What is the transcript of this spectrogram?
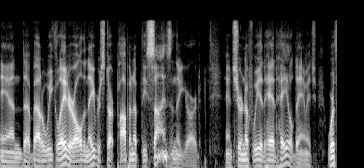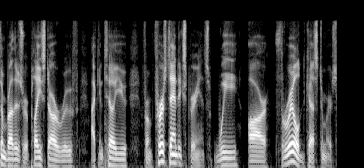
And about a week later, all the neighbors start popping up these signs in their yard. And sure enough, we had had hail damage. Wortham Brothers replaced our roof. I can tell you from firsthand experience, we are thrilled customers.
